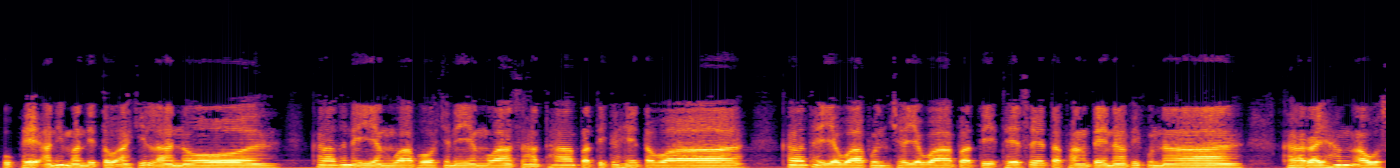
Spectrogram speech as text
ปุเพอนิมันติโตอัคิลานโนคาทนิยังวาโภชนิยังวาสหัทธาปฏิกเหตวาคาเทยวาพุญชยวาปฏิเทเสตพังเตนาภิกุณาคาไรหังเอาโซ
